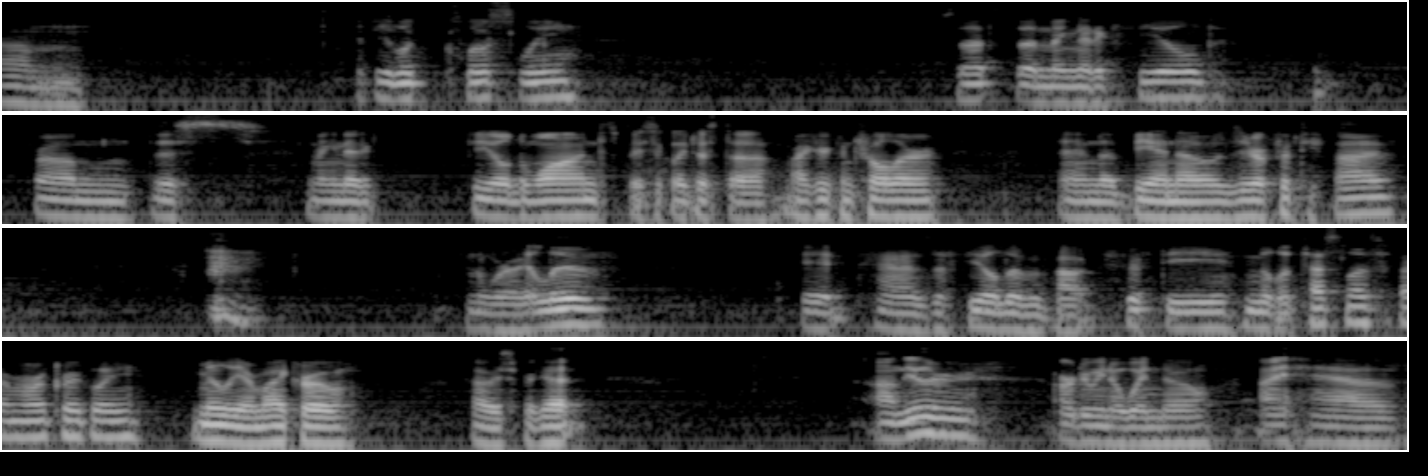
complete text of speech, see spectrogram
Um, if you look closely, so that's the magnetic field from this magnetic field wand. It's basically just a microcontroller and a BNO 055. and where I live, it has a field of about 50 milliteslas, if I remember correctly. Milli or micro, I always forget. On the other Arduino window, I have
